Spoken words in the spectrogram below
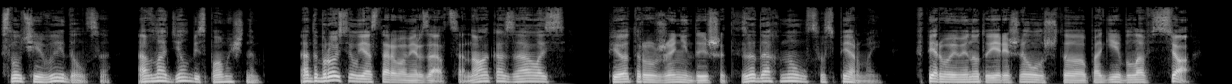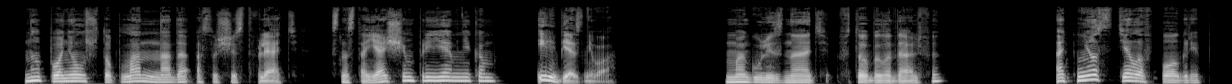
Случай выдался, овладел беспомощным. Отбросил я старого мерзавца, но оказалось, Петр уже не дышит, задохнулся спермой. В первую минуту я решил, что погибло все, но понял, что план надо осуществлять с настоящим преемником или без него. Могу ли знать, что было до Альфы? Отнес тело в погреб.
